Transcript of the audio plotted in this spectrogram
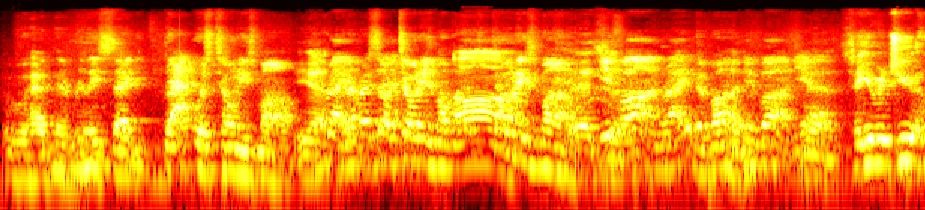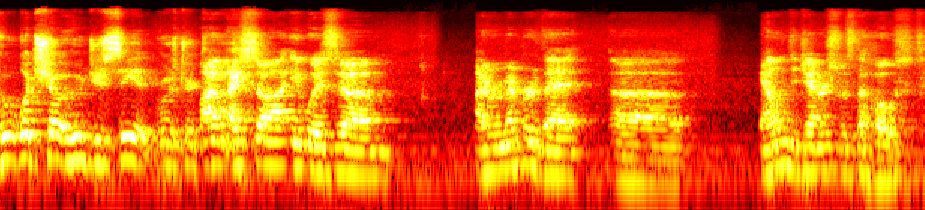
who had the really sag? That was Tony's mom. Yeah. Right. Whenever I saw Tony's mom, Oh. that's Tony's mom. Uh, Yvonne, right? Yvonne. Yvonne, yeah. So you were you who? What show? Who'd you see at Rooster T.? I, I saw it was. Um, I remember that uh, Ellen DeGeneres was the host.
